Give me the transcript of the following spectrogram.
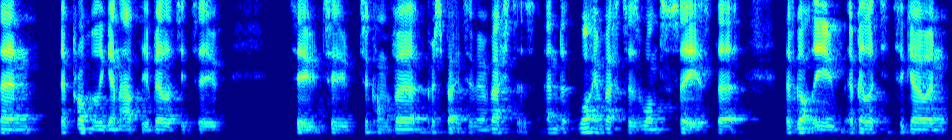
then they're probably going to have the ability to to to to convert prospective investors. And what investors want to see is that they've got the ability to go and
